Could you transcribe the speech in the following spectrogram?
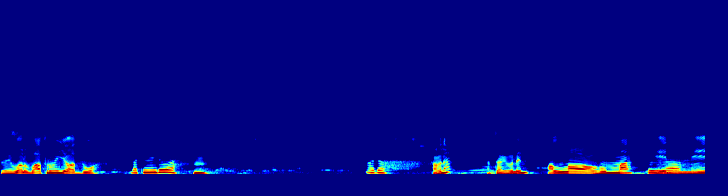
তুমি বলো বাথরুমে যাওয়ার দোয়া বাথরুমে দোয়া হুম। হবে না? আচ্ছা আমি বলেন আল্লাহুম্মা ইন্নি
